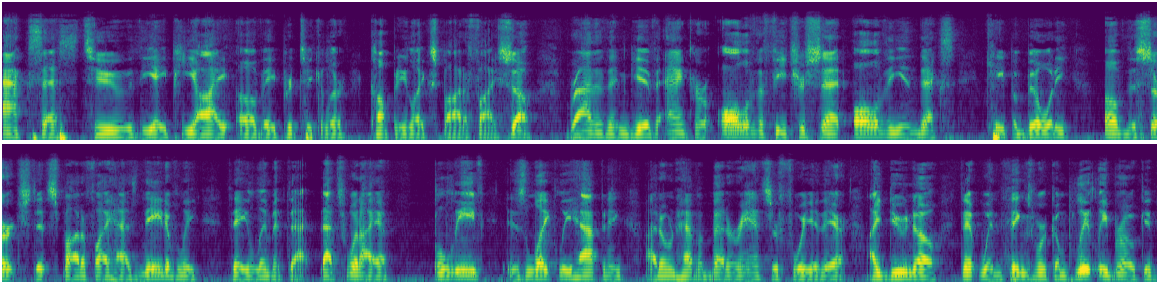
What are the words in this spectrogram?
access to the API of a particular company like Spotify. So rather than give Anchor all of the feature set, all of the index capability of the search that Spotify has natively, they limit that. That's what I believe is likely happening. I don't have a better answer for you there. I do know that when things were completely broken,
